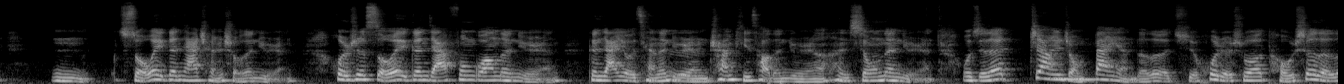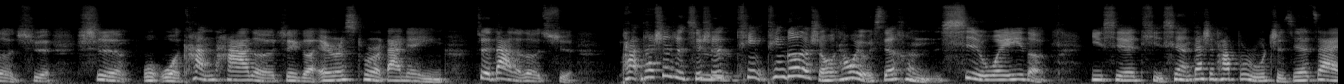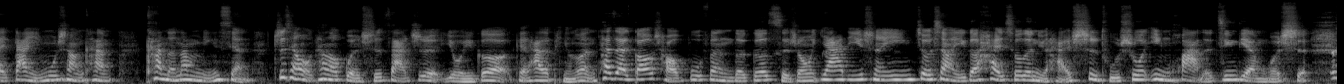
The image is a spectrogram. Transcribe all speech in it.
嗯所谓更加成熟的女人，或者是所谓更加风光的女人，更加有钱的女人，穿皮草的女人，很凶的女人。我觉得这样一种扮演的乐趣，或者说投射的乐趣，是我我看她的这个 Eras Tour 大电影最大的乐趣。他他甚至其实听、听歌的时候，他会有一些很细微的一些体现，但是他不如直接在大荧幕上看看的那么明显。之前我看到《滚石》杂志有一个给他的评论，他在高潮部分的歌词中压低声音，就像一个害羞的女孩试图说硬话的经典模式。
